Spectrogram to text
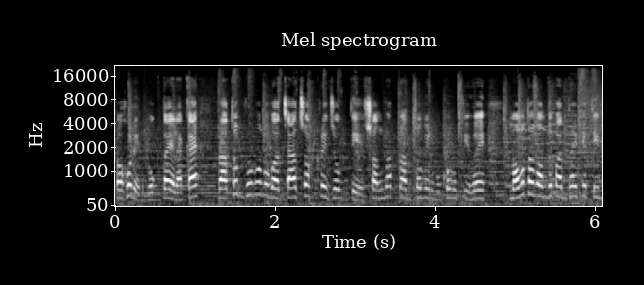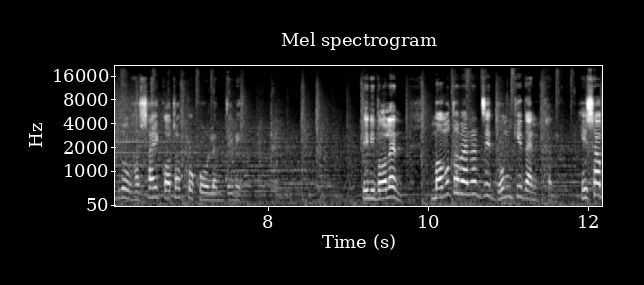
শহরের বোগদা এলাকায় প্রাতভ্রমণ বা চা চক্রে যোগ দিয়ে সংবাদ মাধ্যমের মুখোমুখি হয়ে মমতা বন্দ্যোপাধ্যায়কে তীব্র ভাষায় কটাক্ষ করলেন তিনি। তিনি বলেন, মমতা ব্যানার্জি ধমকি দেন খালি। হিসাব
